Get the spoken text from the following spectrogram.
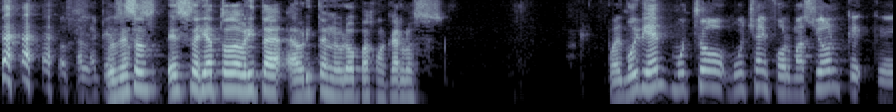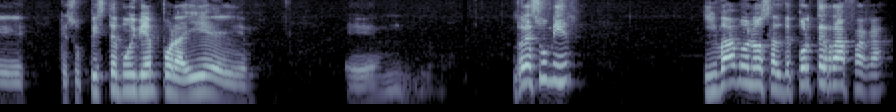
pues eso, eso sería todo ahorita, ahorita en Europa, Juan Carlos. Pues muy bien, mucho, mucha información que, que, que supiste muy bien por ahí. Eh, eh, resumir y vámonos al deporte ráfaga,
